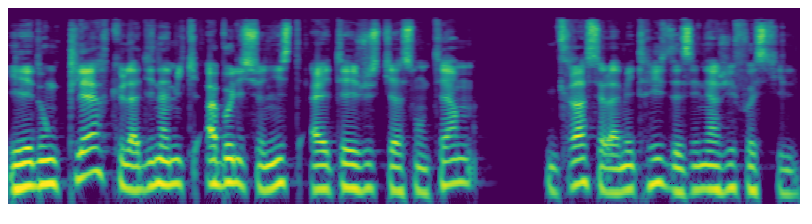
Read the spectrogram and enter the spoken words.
Il est donc clair que la dynamique abolitionniste a été jusqu'à son terme grâce à la maîtrise des énergies fossiles.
